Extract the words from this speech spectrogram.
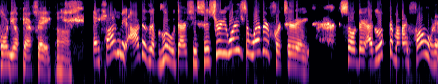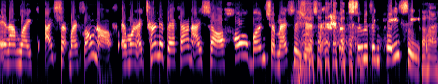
Colonial Cafe. Uh-huh. And finally, out of the blue, Darcy says, Judy, what is the weather for today? So they, I looked at my phone and I'm like, I shut my phone off. And when I turned it back on, I saw a whole bunch of messages from Susan Casey. Uh-huh.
